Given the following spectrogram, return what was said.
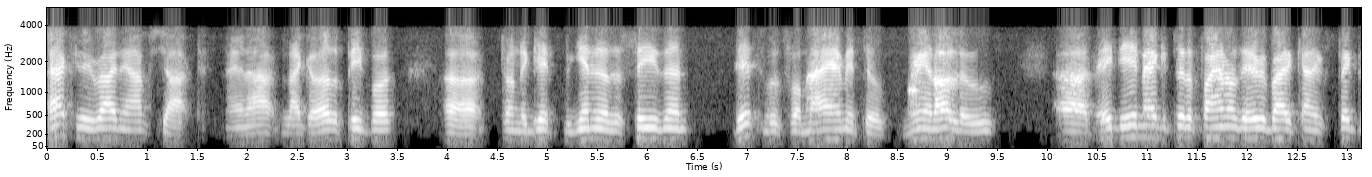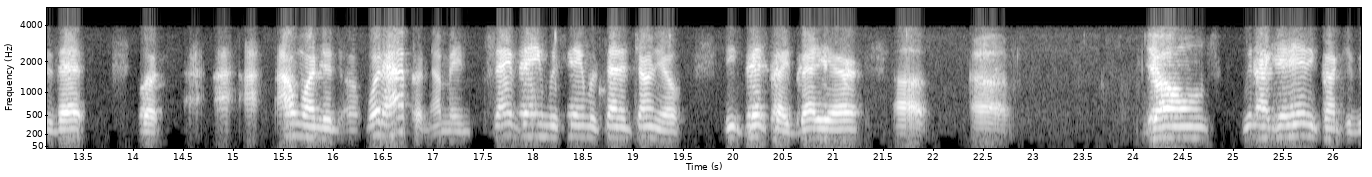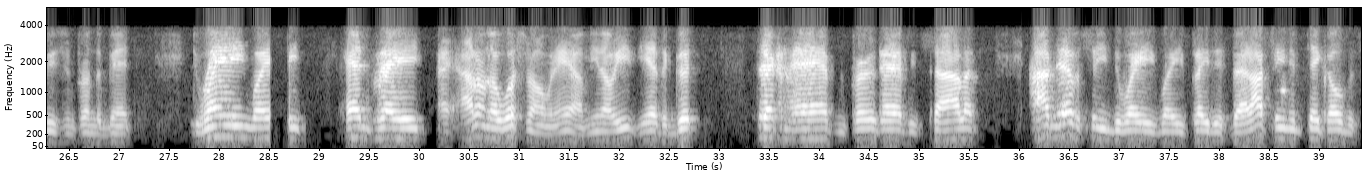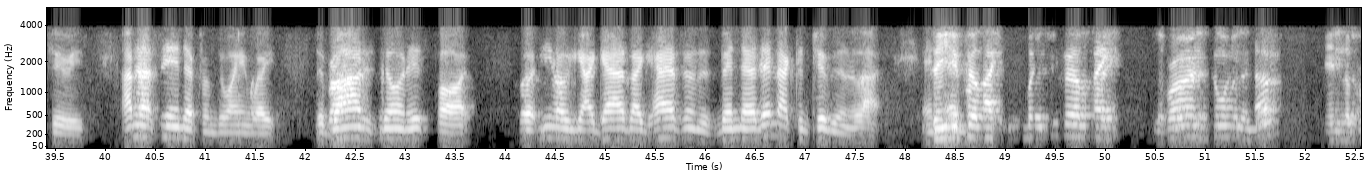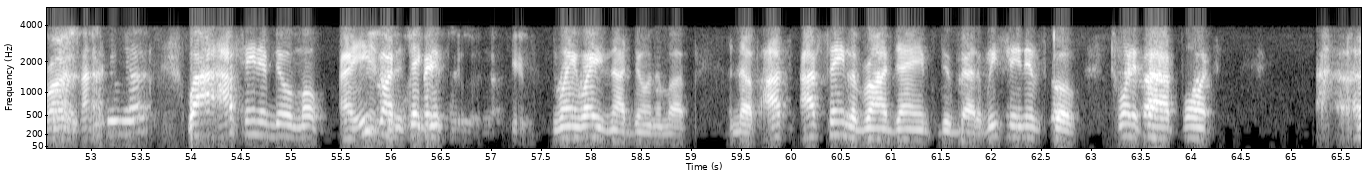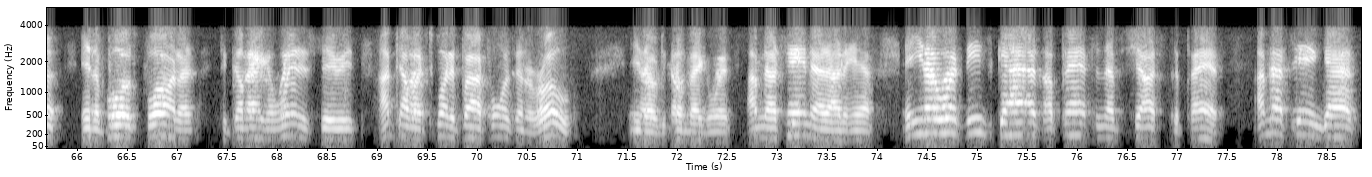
Actually, right now I'm shocked, and I like other people uh, from the get beginning of the season. This was for Miami to win or lose. Uh, they did make it to the finals. Everybody kind of expected that, but I, I, I wondered uh, what happened. I mean, same thing we're seeing with San Antonio. These bench players, Battier, uh, uh, Jones. We're not getting any contribution from the bench. Dwyane Wade hadn't played. I, I don't know what's wrong with him. You know, he, he has a good second half, and first half he's silent. I've never seen Dwyane Wade play this bad. I've seen him take over series. I'm not seeing that from Dwyane Wade. LeBron is doing his part, but you know, you got guys like Hassan that's been there. They're not contributing a lot. And, Do you and- feel like, but you feel like LeBron is doing enough, and LeBron is not doing enough? Well, I, I've seen him doing more. Uh, he's going to take this. Dwyane Wade's not doing them up enough. I I've seen LeBron James do better. We've seen him score 25 points in the fourth quarter to come back and win the series. I'm talking about 25 points in a row, you know, to come back and win. I'm not seeing that out of him. And you know what? These guys are passing up shots to pass. I'm not seeing guys,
